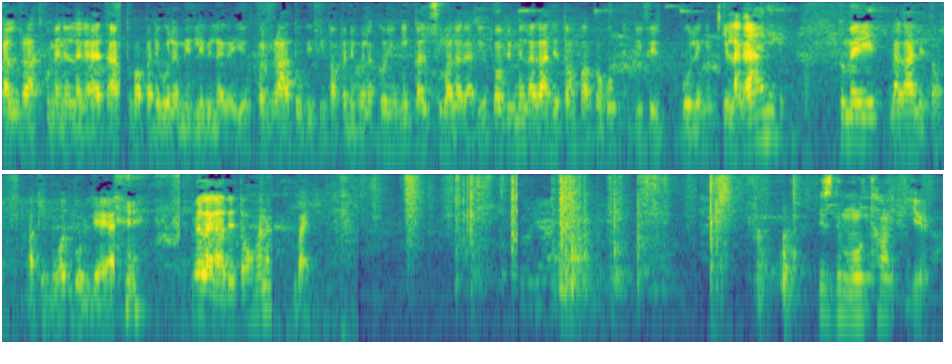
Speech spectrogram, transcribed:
कल रात को मैंने लगाया था तो पापा ने बोला, मेरे लिए भी लगाइए पर रात हो गई थी, पापा ने बोला, कोई नहीं, कल सुबह लगा दियो। तो अभी मैं लगा देता हूँ पापा को, क्योंकि फिर बोलेंगे कि लगाया नहीं। तो मैं ये लगा लेता हूँ। बाकी बहुत बोल दिया यार। मैं लगा देता हूँ, है ना? By is the Multan year.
